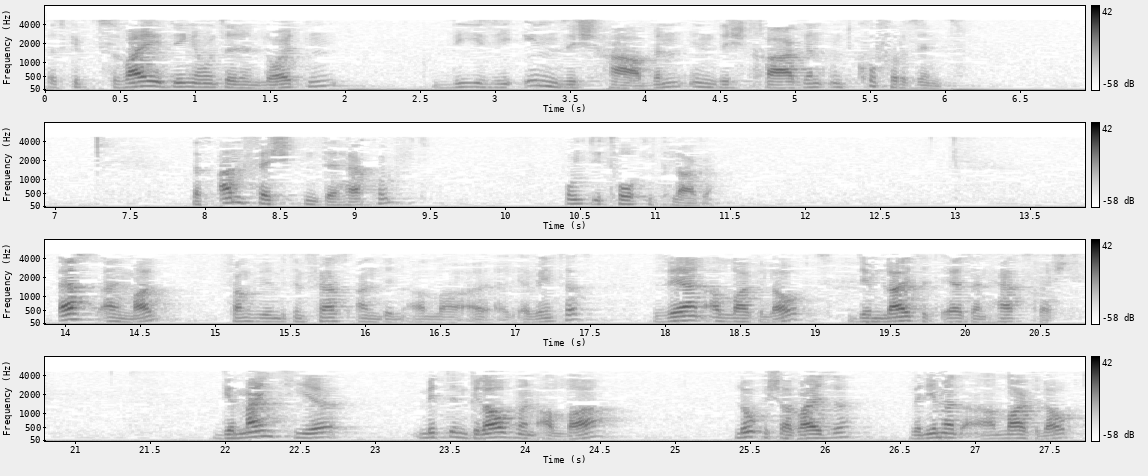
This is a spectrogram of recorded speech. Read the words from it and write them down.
es gibt zwei Dinge unter den Leuten, die sie in sich haben, in sich tragen und Kufr sind. Das Anfechten der Herkunft und die Totenklage. Erst einmal fangen wir mit dem Vers an, den Allah erwähnt hat. Wer an Allah glaubt, dem leitet er sein Herz recht gemeint hier mit dem Glauben an Allah, logischerweise, wenn jemand an Allah glaubt,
